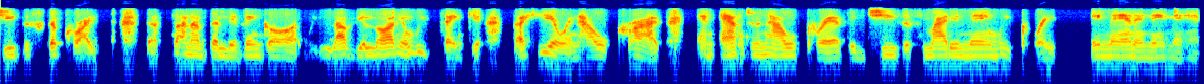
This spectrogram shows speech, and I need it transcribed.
Jesus the Christ, the Son of the living God. We love you, Lord, and we thank you for hearing our cries and answering our prayers. In Jesus' mighty name we pray. Amen and amen.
